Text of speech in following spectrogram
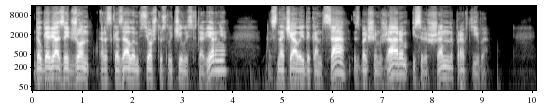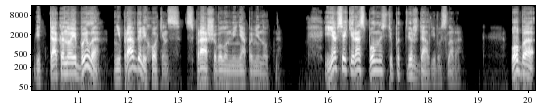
Долговязый Джон рассказал им все, что случилось в таверне, с начала и до конца, с большим жаром и совершенно правдиво. «Ведь так оно и было, не правда ли, Хокинс?» — спрашивал он меня поминутно. И я всякий раз полностью подтверждал его слова. Оба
